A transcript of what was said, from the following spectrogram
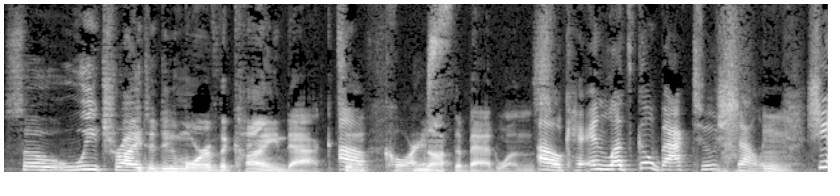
So we try to do more of the kind acts and Of course. not the bad ones. Okay, and let's go back to Shelley. Hmm. She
